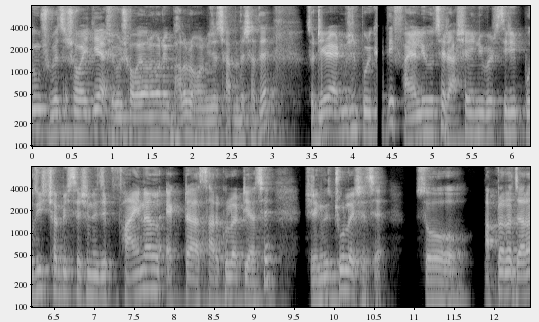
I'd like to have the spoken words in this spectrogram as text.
এবং শুভেচ্ছা সবাইকে। আশা করি সবাই অনেক অনেক ভালো রহমান বিজয় আপনাদের সাথে। সো ডিয়ার অ্যাডমিশন পরীক্ষার্থী ফাইনালি হচ্ছে রাশিয়া ইউনিভার্সিটির পঁচিশ ছাব্বিশ সেশনে যে ফাইনাল একটা সার্কুলারটি আছে, সেটা কিন্তু চলে এসেছে। সো আপনারা যারা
